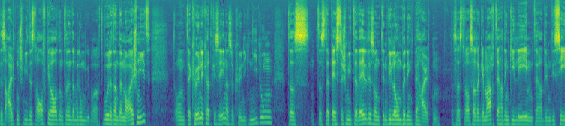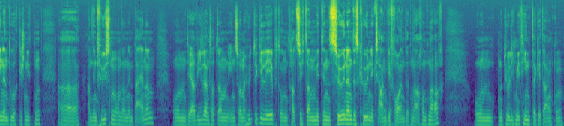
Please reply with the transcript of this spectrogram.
des alten Schmiedes draufgehaut und dann damit umgebracht. Wurde dann der neue Schmied. Und der König hat gesehen, also König Nidung, dass das der beste Schmied der Welt ist und den will er unbedingt behalten. Das heißt, was hat er gemacht? Er hat ihn gelähmt, er hat ihm die Sehnen durchgeschnitten äh, an den Füßen und an den Beinen. Und ja, Wieland hat dann in so einer Hütte gelebt und hat sich dann mit den Söhnen des Königs angefreundet, nach und nach und natürlich mit Hintergedanken.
